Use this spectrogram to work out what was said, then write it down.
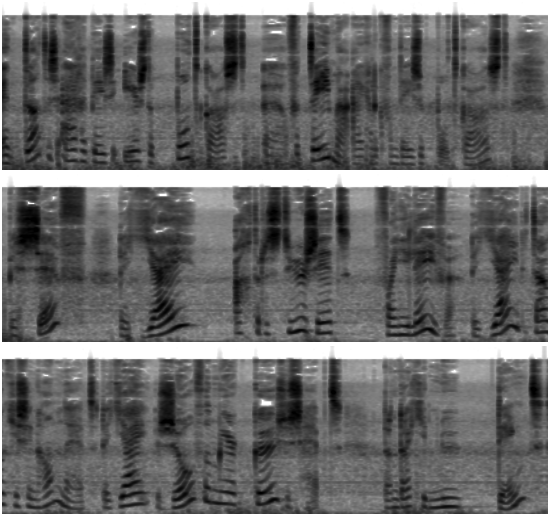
En dat is eigenlijk deze eerste podcast, uh, of het thema eigenlijk van deze podcast. Besef dat jij achter het stuur zit van je leven. Dat jij de touwtjes in handen hebt. Dat jij zoveel meer keuzes hebt dan dat je nu denkt.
